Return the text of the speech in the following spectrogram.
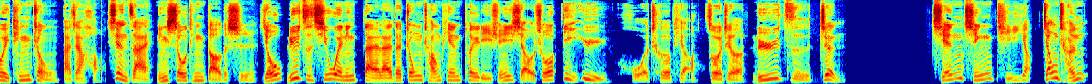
各位听众，大家好！现在您收听到的是由吕子奇为您带来的中长篇推理悬疑小说《地狱火车票》，作者吕子正。前情提要：江晨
